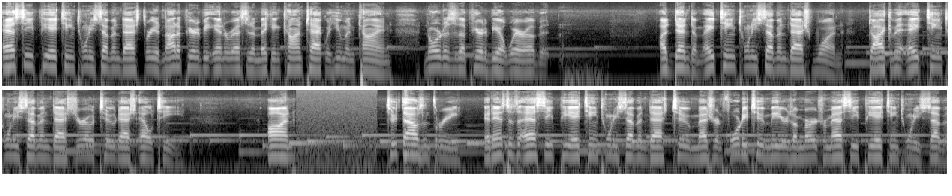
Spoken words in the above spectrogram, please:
SCP-1827-3 does not appear to be interested in making contact with humankind, nor does it appear to be aware of it. Addendum 1827-1 Document 1827-02-LT On 2003, an instance of SCP-1827-2 measuring 42 meters emerged from SCP-1827.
